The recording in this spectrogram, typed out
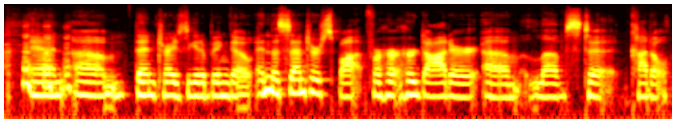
and um, then tries to get a bingo. And the center spot for her, her daughter um, loves to cuddle,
